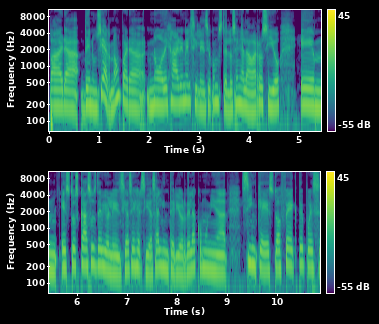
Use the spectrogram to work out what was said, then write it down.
para denunciar, ¿no? Para no dejar en el silencio, como usted lo señalaba, Rocío, em, estos casos de violencias ejercidas al interior de la comunidad sin que esto afecte pues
